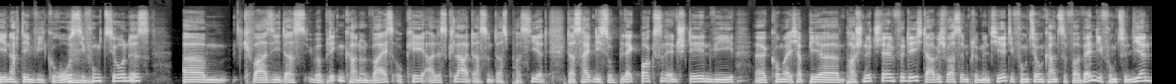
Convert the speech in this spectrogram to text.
je nachdem wie groß die Funktion ist, ähm, quasi das überblicken kann und weiß, okay, alles klar, das und das passiert. Dass halt nicht so Blackboxen entstehen wie, äh, guck mal, ich habe hier ein paar Schnittstellen für dich, da habe ich was implementiert, die Funktion kannst du verwenden, die funktionieren,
